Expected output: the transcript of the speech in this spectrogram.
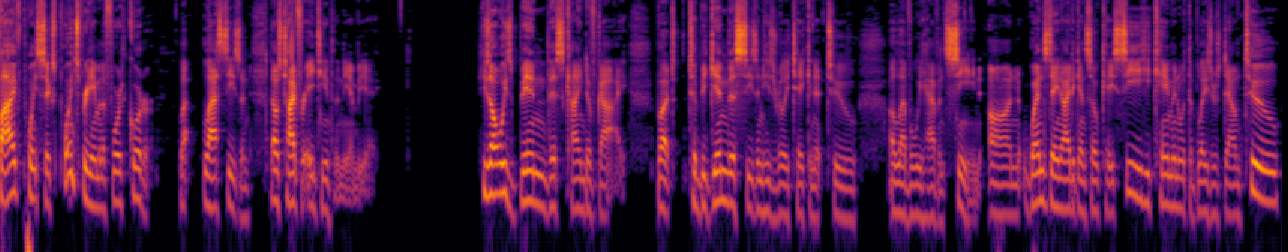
5.6 points per game in the fourth quarter last season. That was tied for 18th in the NBA. He's always been this kind of guy, but to begin this season, he's really taken it to a level we haven't seen. On Wednesday night against OKC, he came in with the Blazers down two.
